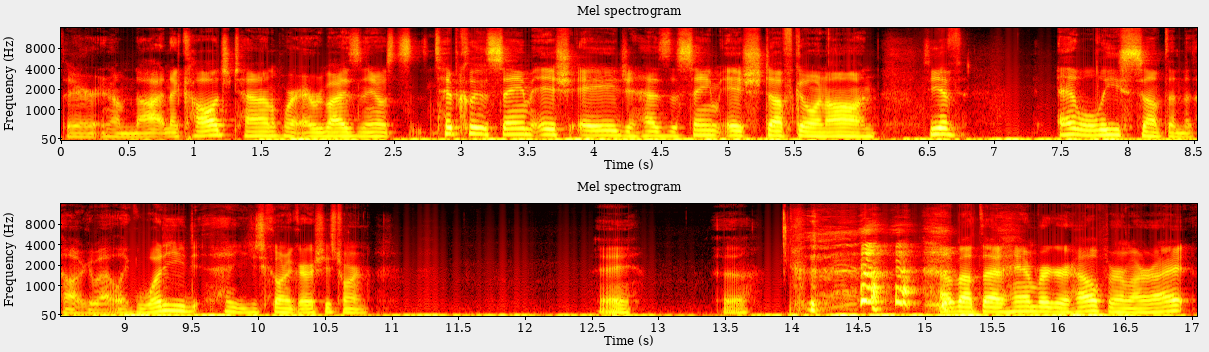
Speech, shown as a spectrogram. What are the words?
there, and I'm not in a college town where everybody's you know typically the same ish age and has the same ish stuff going on. So you have at least something to talk about. Like, what do you? do? You just go to a grocery store and hey, uh, how about that hamburger helper? Am I right? yeah.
